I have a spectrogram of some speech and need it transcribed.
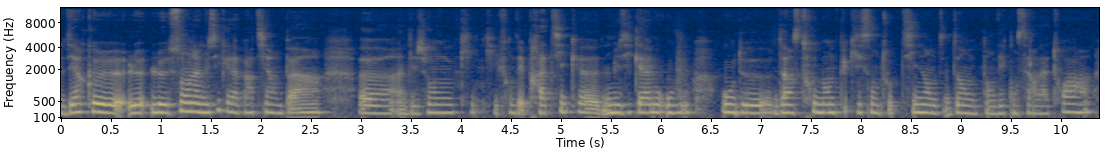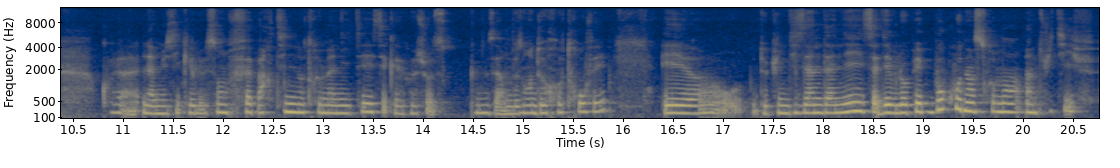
dire que le, son, la musique, elle appartient pas euh, à des gens qui, font des pratiques euh, musicales ou, ou d'instruments depuis qu'ils sont tout petits dans, des conservatoires. Que la, musique et le son fait partie de notre humanité, c'est quelque chose que nous avons besoin de retrouver. Et depuis une dizaine d'années, il s'est développé beaucoup d'instruments intuitifs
